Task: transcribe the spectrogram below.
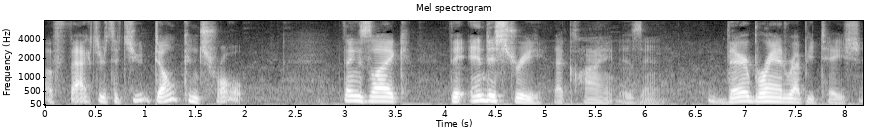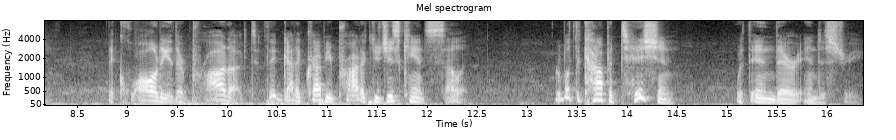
of factors that you don't control. Things like the industry that client is in, their brand reputation, the quality of their product. If they've got a crappy product, you just can't sell it. What about the competition within their industry?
